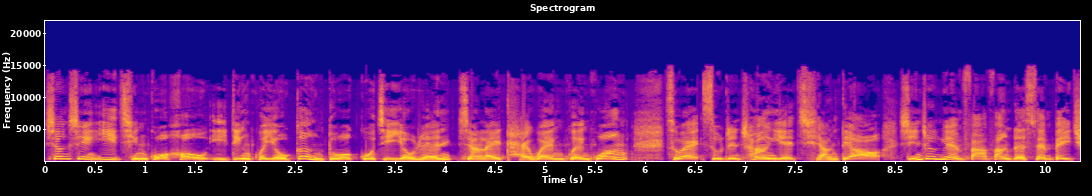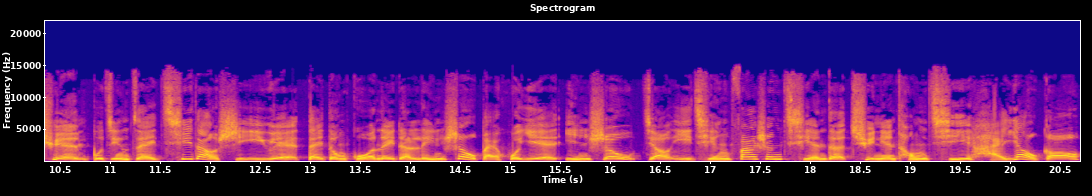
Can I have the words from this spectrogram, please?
相信疫情过后，一定会有更多国际友人想来台湾观光。此外，苏贞昌也强调，行政院发放的三倍券，不仅在七到十一月带动国内的零售百货业营收，较疫情发生前的去年同期还要高，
